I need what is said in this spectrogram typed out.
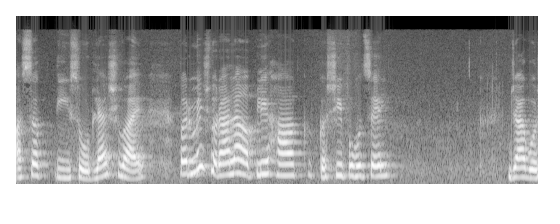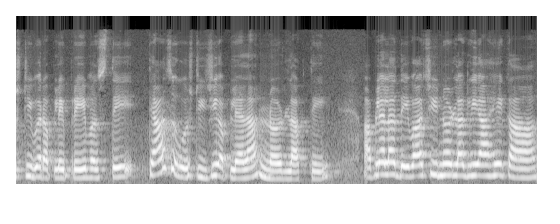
आसक्ती सोडल्याशिवाय परमेश्वराला आपली हाक कशी पोहोचेल? ज्या गोष्टीवर आपले प्रेम असते त्याच गोष्टीची आपल्याला नड लागते. आपल्याला देवाची नड लागली आहे का?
